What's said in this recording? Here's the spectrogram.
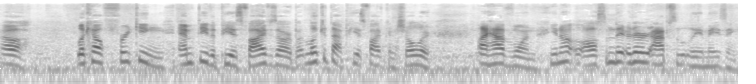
Oh, look how freaking empty the PS5s are. But look at that PS5 controller. I have one. You know, awesome. They're, they're absolutely amazing.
